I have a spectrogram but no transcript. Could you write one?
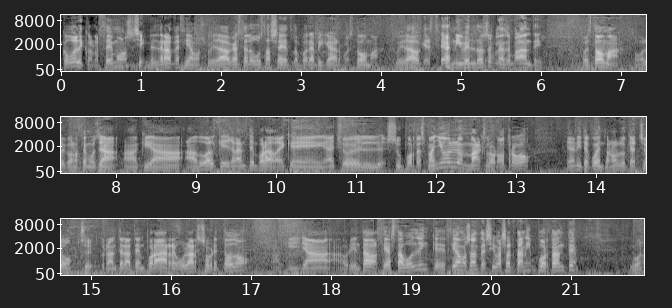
¿Cómo le conocemos? Sí. Del draft decíamos, cuidado que a este le gusta set, lo podría picar. Pues toma, cuidado que esté a nivel 2 se flase para adelante. Pues toma, como le conocemos ya aquí a, Dual, qué gran temporada, ¿eh? que ha hecho el soporte español. Max Lord, otro, ya ni te cuento, ¿no? Lo que ha hecho durante la temporada regular, sobre todo, aquí ya orientado hacia esta bolding, que decíamos antes iba a ser tan importante Y bueno,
